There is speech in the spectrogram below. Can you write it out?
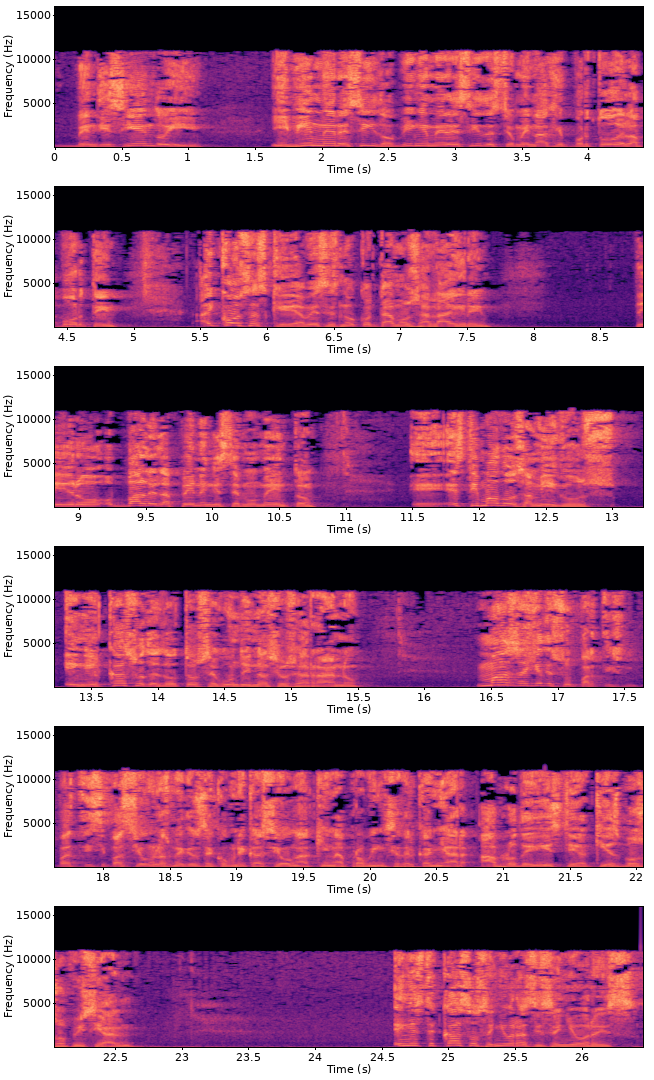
bendiciendo y, y bien merecido, bien merecido este homenaje por todo el aporte. Hay cosas que a veces no contamos al aire, pero vale la pena en este momento. Eh, estimados amigos, en el caso del doctor Segundo Ignacio Serrano, más allá de su participación en los medios de comunicación aquí en la provincia del Cañar, hablo de este, aquí es voz oficial. En este caso, señoras y señores,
